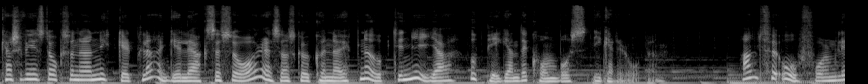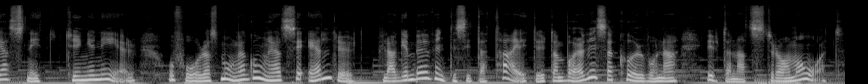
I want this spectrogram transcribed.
Kanske finns det också några nyckelplagg eller accessoarer som skulle kunna öppna upp till nya uppiggande kombos i garderoben. Allt för oformliga snitt tynger ner och får oss många gånger att se äldre ut. Plaggen behöver inte sitta tight utan bara visa kurvorna utan att strama åt.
